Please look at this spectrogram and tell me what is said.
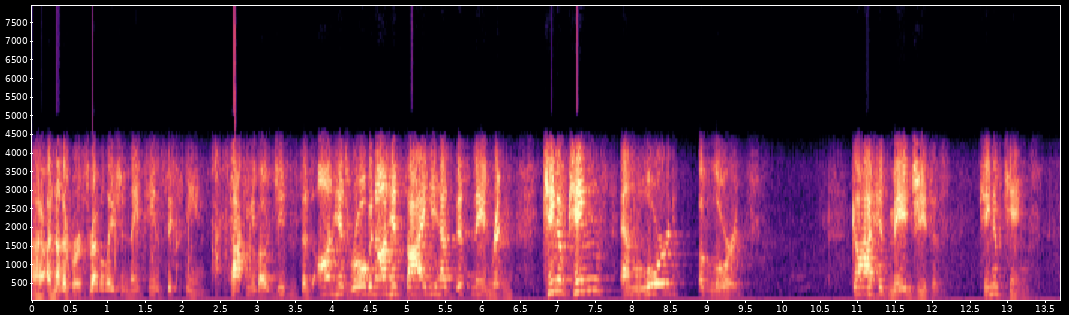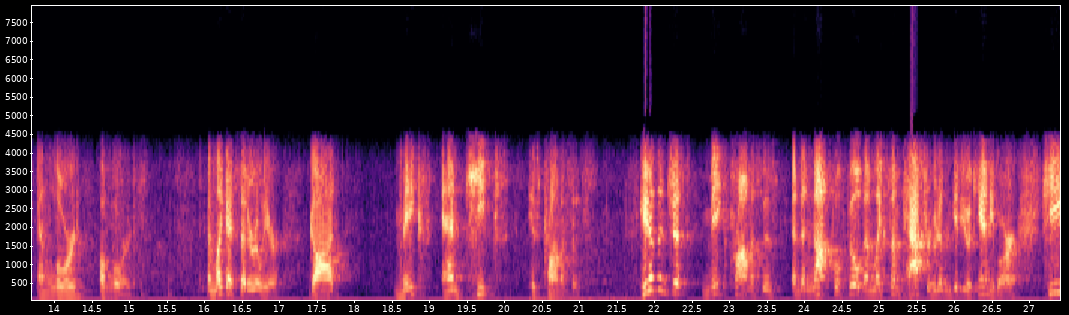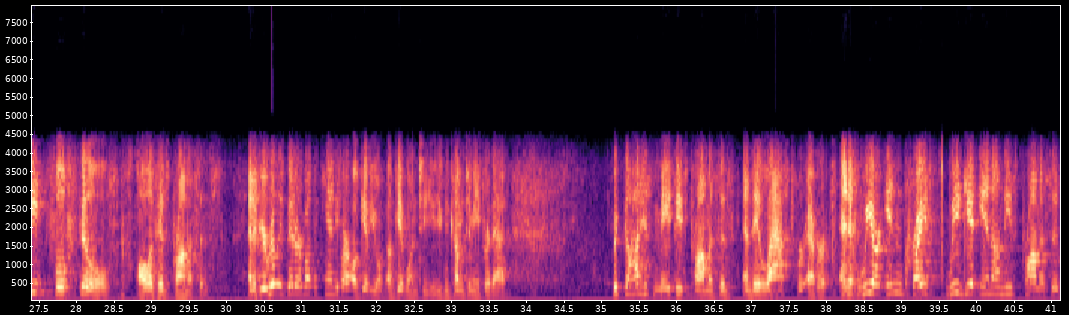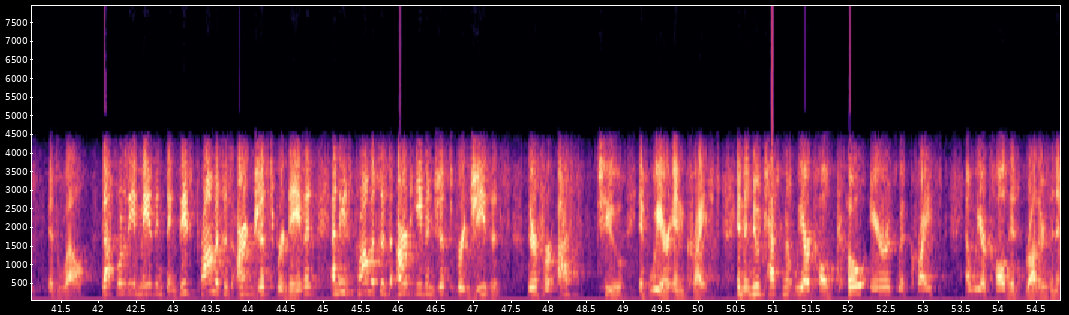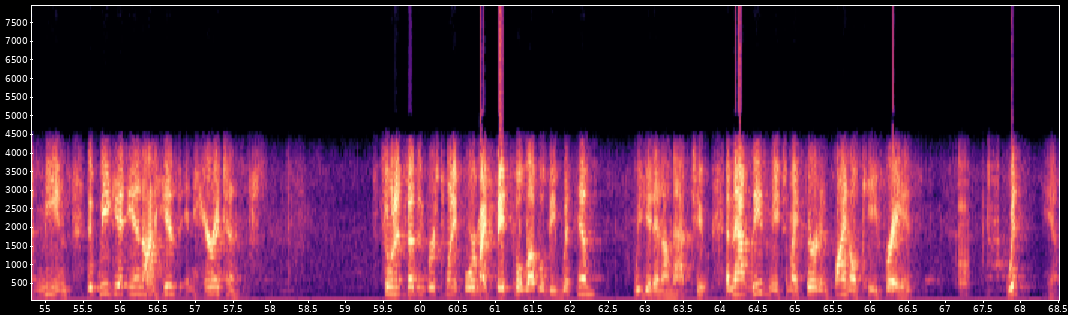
uh, another verse, Revelation 19:16, talking about Jesus says, "On his robe and on his thigh he has this name written: King of Kings and Lord of Lords." God has made Jesus King of Kings and Lord of Lords. And like I said earlier, God makes and keeps his promises. He doesn't just make promises and then not fulfill them like some pastor who doesn't give you a candy bar. He fulfills all of his promises. And if you're really bitter about the candy bar, I'll give you I'll give one to you. You can come to me for that. But God has made these promises and they last forever. And if we are in Christ, we get in on these promises as well. That's one of the amazing things. These promises aren't just for David, and these promises aren't even just for Jesus. They're for us too if we are in Christ. In the New Testament, we are called co heirs with Christ and we are called his brothers. And it means that we get in on his inheritance. So when it says in verse 24, My faithful love will be with him, we get in on that too. And that leads me to my third and final key phrase with him.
